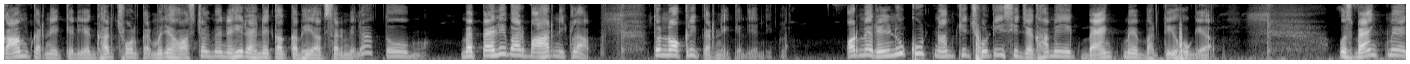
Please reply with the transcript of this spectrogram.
काम करने के लिए, घर छोड़कर, मुझे हॉस्टल में नहीं रहने का कभी अवसर मिला तो मैं पहली बार बाहर निकला तो नौकरी करने के लिए निकला। और मैं रेणुकूट नाम की छोटी सी जगह में एक बैंक में भर्ती हो गया। उस बैंक में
